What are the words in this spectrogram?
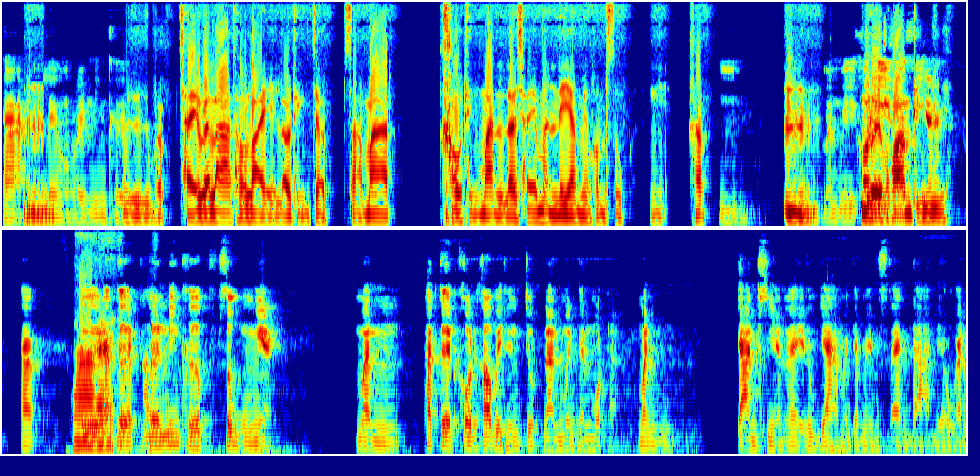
ใช่อืมเรื่องของ learning curve คือแบบใช้เวลาเท่าไหร่เราถึงจะสามารถเข้าถึงมันแล้วใช้มันได้อย่างมีความสุขอย่างนี้ครับ อืม อืม มันมีข้อด้วยดีความข้อเสีที่ยครับใช่คือถ้าเกิดครับ learning curve สูงเนี่ย มันถ้าเกิดคนเข้าไปถึงจุดนั้นเหมือนกันหมดอะ มัน การเขียนอะไรทุกอย่างมันจะเป็น standard เดียวกัน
